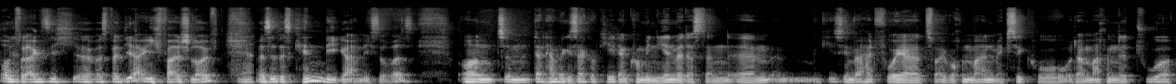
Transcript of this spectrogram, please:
und ja. fragen sich, äh, was bei dir eigentlich falsch läuft. Ja. Also das kennen die gar nicht sowas. Und ähm, dann haben wir gesagt, okay, dann kombinieren wir das, dann ähm, sind wir halt vorher zwei Wochen mal in Mexiko oder machen eine Tour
